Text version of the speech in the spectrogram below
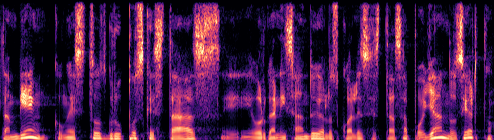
también con estos grupos que estás eh, organizando y a los cuales estás apoyando, ¿cierto?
